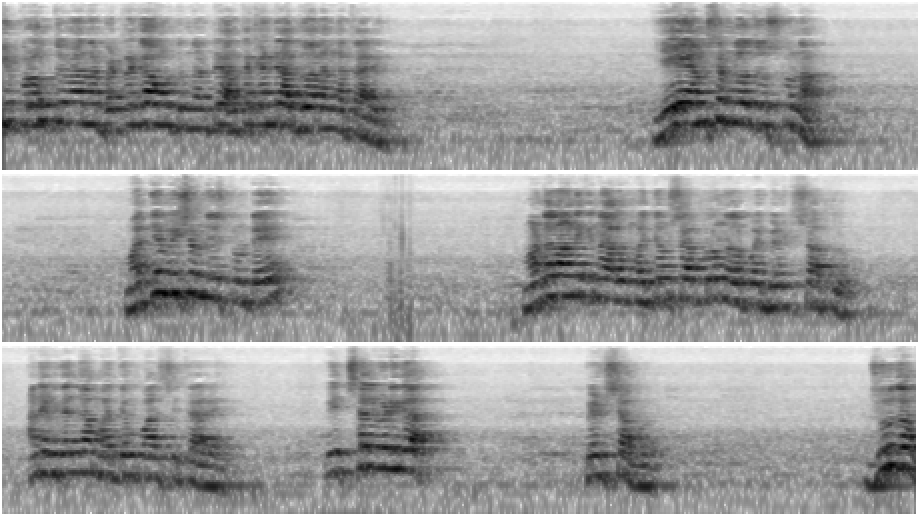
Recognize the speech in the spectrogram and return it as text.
ఈ ప్రభుత్వం ఏమైనా బెటర్గా ఉంటుందంటే అంతకంటే అధ్వానంగా తారింది ఏ అంశంలో చూసుకున్నా మద్యం విషయం తీసుకుంటే మండలానికి నాలుగు మద్యం షాపులు నలభై బెల్ట్ షాపులు అనే విధంగా మద్యం పాలసీ తయారైంది. విచ్చలవిడిగా బెల్ట్ షాపులు. జూదం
